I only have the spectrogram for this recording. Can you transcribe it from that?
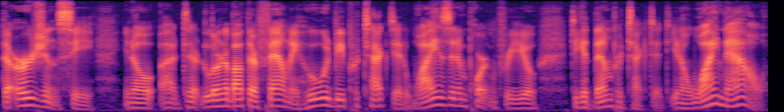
the urgency, you know, uh, to learn about their family, who would be protected, why is it important for you to get them protected? You know, why now?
